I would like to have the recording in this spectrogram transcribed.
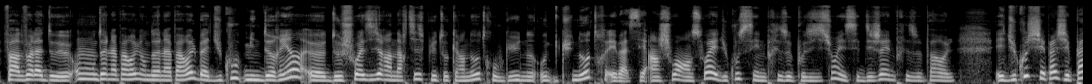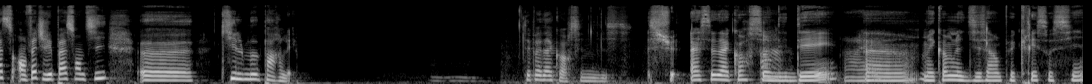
enfin voilà, de, on donne la parole, on donne la parole, bah du coup, mine de rien, euh, de choisir un artiste plutôt qu'un autre ou qu'une autre, et bah c'est un choix en soi, et du coup, c'est une prise de position et c'est déjà une prise de parole. Et du coup, je sais pas, j'ai pas, en fait, j'ai pas senti euh, qu'il me parlait. T'es pas d'accord, Cindy? Je suis assez d'accord sur Ah. l'idée, Ouais. euh, mais comme le disait un peu Chris aussi,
